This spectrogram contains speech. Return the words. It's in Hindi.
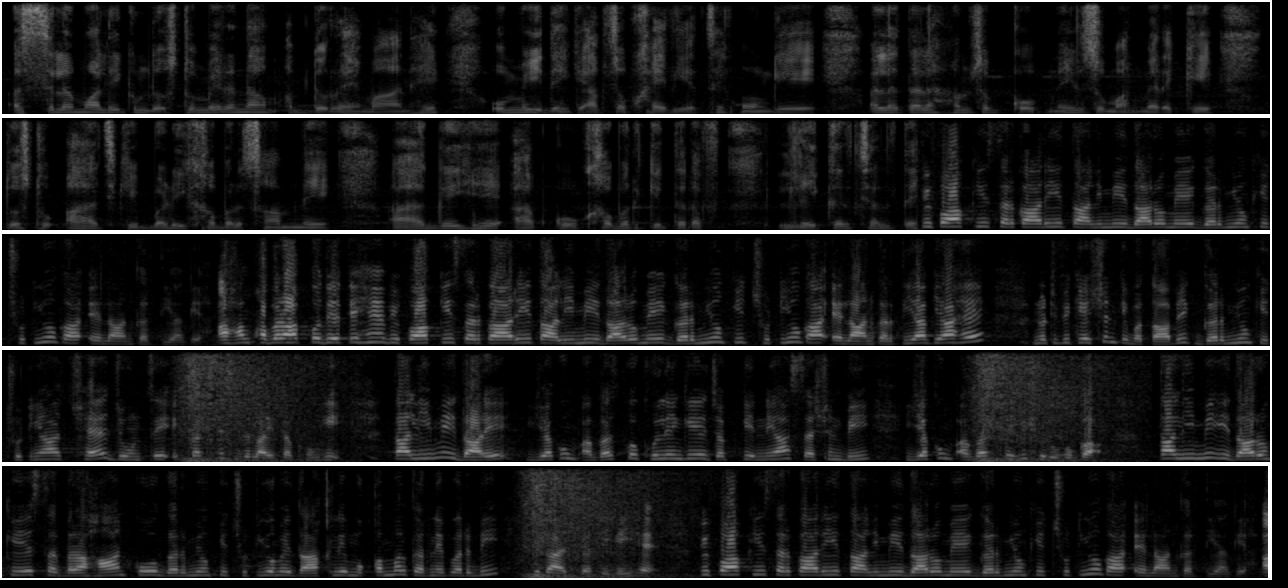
अस्सलाम वालेकुम दोस्तों, मेरा नाम अब्दुल रहमान है। उम्मीद है कि आप सब खैरियत से होंगे। अल्लाह ताला हम सबको अपने ज़ुबान में रखे। दोस्तों, आज की बड़ी खबर सामने आ गई है। आपको खबर की तरफ़ लेकर चलते विफाक की सरकारी तालीमी इदारों में गर्मियों की छुट्टियों का ऐलान कर दिया गया। अहम खबर आपको देते हैं विफाक की सरकारी तालीमी इदारों में गर्मियों की छुट्टियों का ऐलान कर दिया गया है। नोटिफिकेशन के मुताबिक गर्मियों की छुट्टियाँ 6 जून से 31 जुलाई तक होंगी। तालीमी इदारे यकुम अगस्त को खुलेंगे, जबकि नया सेशन भी यकुम अगस्त से ही शुरू होगा। तालीमी इदारों के सरबराहान को गर्मियों की छुट्टियों में दाखिले मुकम्मल करने पर भी हिदायत कर दी गई है। विफाक सरकारी तालीमी इदारों में गर्मियों की छुट्टियों का ऐलान कर दिया गया।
